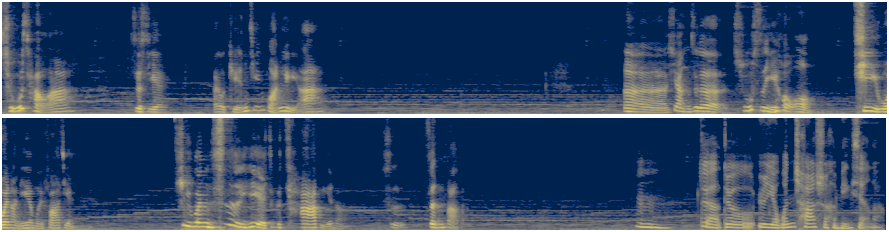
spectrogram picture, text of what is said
除草啊这些，还有田间管理啊。呃，像这个出事以后哦，气温啊，你有没有发现？气温日夜这个差别呢，是增大的。嗯，对啊，就日夜温差是很明显了。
